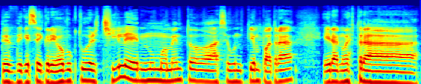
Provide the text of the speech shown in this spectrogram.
desde que se creó Booktuber Chile en un momento hace un tiempo atrás era nuestra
